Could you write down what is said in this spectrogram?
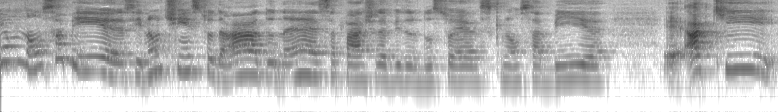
eu não sabia, assim, não tinha estudado, né, essa parte da vida do Dostoiévski, não sabia. É, aqui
